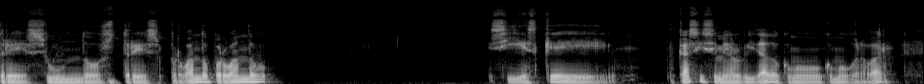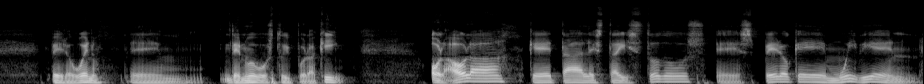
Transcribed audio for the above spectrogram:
Pues un, dos, tres, probando, probando. Si es que casi se me ha olvidado cómo, cómo grabar. Pero bueno, em, de nuevo estoy por aquí. Hola, hola, ¿qué tal estáis todos? Espero que muy bien.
